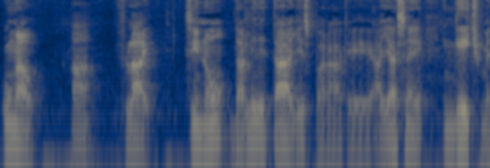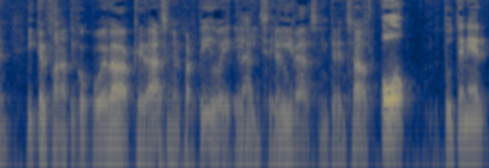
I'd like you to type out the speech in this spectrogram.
un out, ah, fly, sino darle detalles para que haya ese engagement y que el fanático pueda quedarse en el partido y, y- Claro. y seguir Educarse. interesado. O tú tener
